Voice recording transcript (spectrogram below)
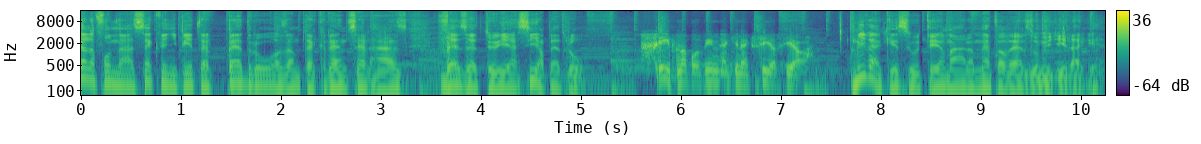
Telefonnál Szekrényi Péter Pedro, az Amtek rendszerház vezetője. Szia Pedro! Szép napot mindenkinek, szia, szia! Mivel készültél már a metaverzum ügyileg?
